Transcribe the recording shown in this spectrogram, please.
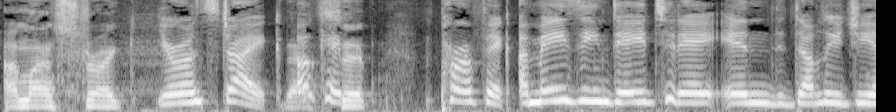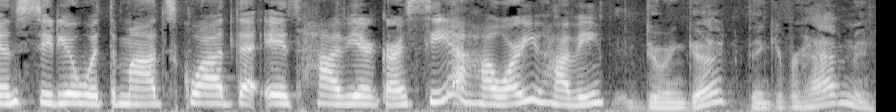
I'm on strike. You're on strike. That's okay. it. Perfect. Amazing day today in the WGN studio with the Mod Squad. That is Javier Garcia. How are you, Javi? Doing good. Thank you for having me.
